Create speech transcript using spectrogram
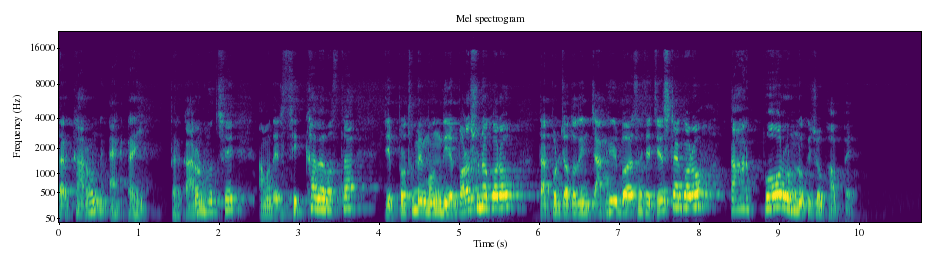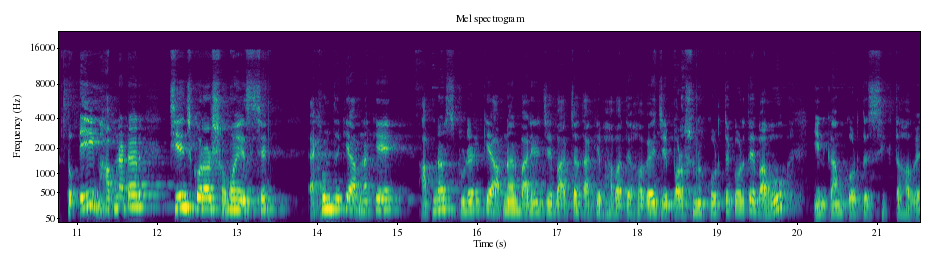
তার কারণ একটাই। তার কারণ হচ্ছে আমাদের শিক্ষা ব্যবস্থা, যে প্রথমে মন দিয়ে পড়াশোনা করো, তারপর যতদিন চাকরির বয়স আছে চেষ্টা করো, তারপর অন্য কিছু ভাববে। তো এই ভাবনাটার চেঞ্জ করার সময় এসছে। এখন থেকে আপনাকে, আপনার স্টুডেন্টকে আপনার বাড়ির যে বাচ্চা, তাকে ভাবাতে হবে যে পড়াশুনো করতে করতে বাবু ইনকাম করতে শিখতে হবে।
